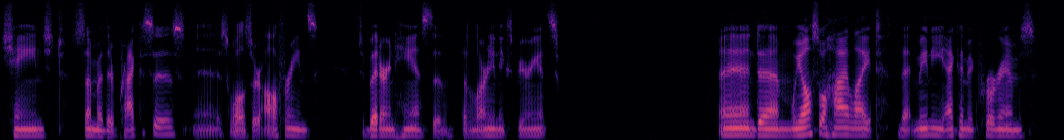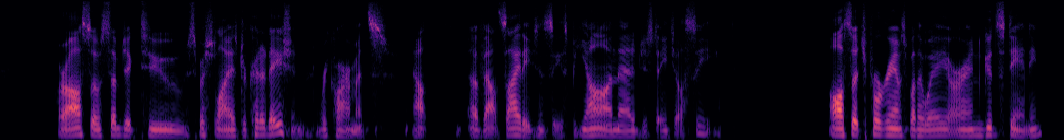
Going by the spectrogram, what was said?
changed some of their practices uh, as well as their offerings to better enhance the, the learning experience. And um, we also highlight that many academic programs are also subject to specialized accreditation requirements out of outside agencies beyond that of just HLC. All such programs, by the way, are in good standing,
